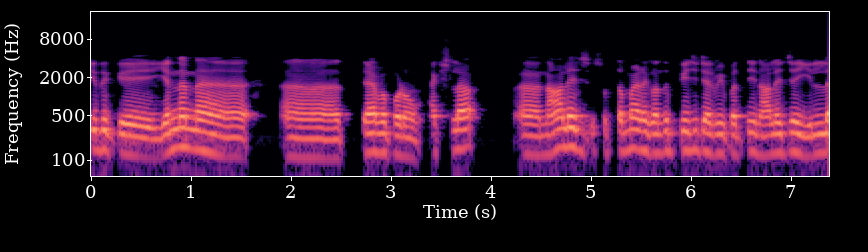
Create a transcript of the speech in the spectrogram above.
இதுக்கு என்னென்ன தேவைப்படும். ஆக்சுவலாக நாலேஜ் சுத்தமாக எனக்கு வந்து பிஜிடிஆர்பி பத்தி நாலேட்ஜே இல்ல.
